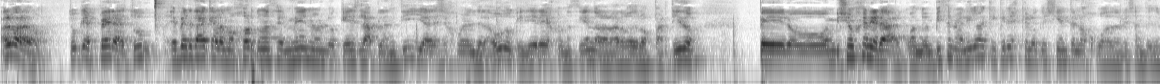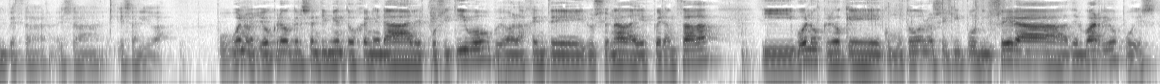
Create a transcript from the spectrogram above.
Álvaro, ¿tú qué esperas? Tú, es verdad que a lo mejor conoces menos lo que es la plantilla de ese juvenil de la UDO, que ya iréis conociendo a lo largo de los partidos, pero en visión general, cuando empieza una liga, ¿qué crees que es lo que sienten los jugadores antes de empezar esa, esa liga? Pues bueno, yo creo que el sentimiento general es positivo, veo a la gente ilusionada y esperanzada y bueno, creo que como todos los equipos de Usera del barrio, pues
